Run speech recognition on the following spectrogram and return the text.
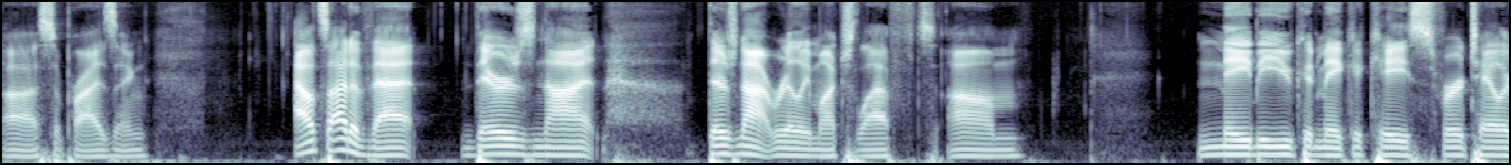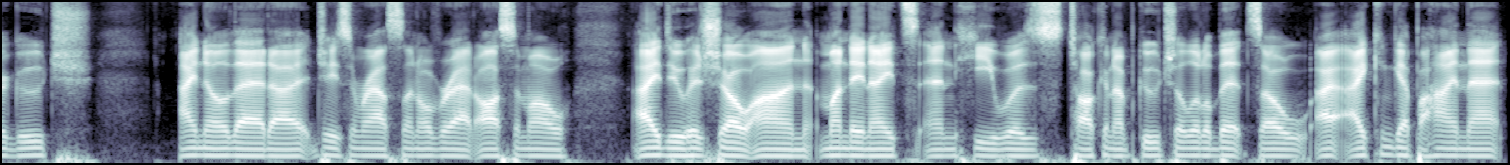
uh, surprising. Outside of that, there's not there's not really much left. Um, maybe you could make a case for Taylor Gooch. I know that uh, Jason Rouslin over at Awesemo, I do his show on Monday nights, and he was talking up Gooch a little bit, so I, I can get behind that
